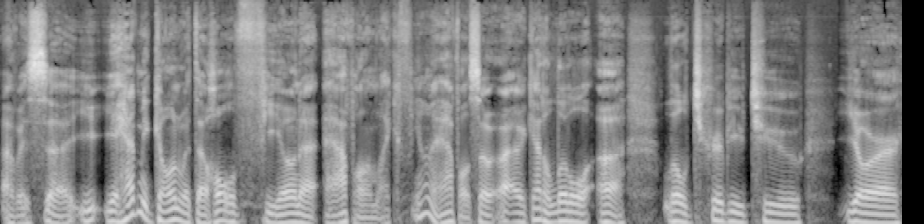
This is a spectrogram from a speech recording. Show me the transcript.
I was uh, you, you had me going with the whole Fiona Apple. I'm like Fiona Apple. So I got a little uh little tribute to your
